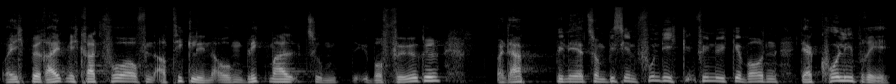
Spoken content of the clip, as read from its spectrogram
Und ich bereite mich gerade vor auf einen Artikel in Augenblick mal zum, über Vögel. Und da bin ich jetzt so ein bisschen fundig, fündig geworden. Der Kolibri.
